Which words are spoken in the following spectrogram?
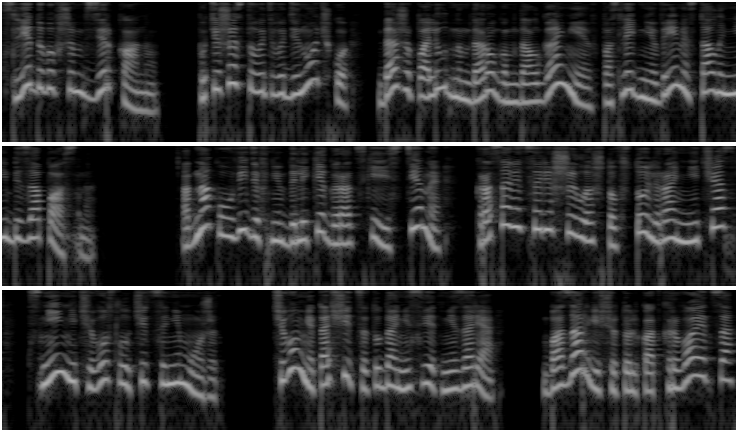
следовавшим в Зеркану. Путешествовать в одиночку даже по людным дорогам Долгании в последнее время стало небезопасно. Однако, увидев невдалеке городские стены, красавица решила, что в столь ранний час с ней ничего случиться не может. Чего мне тащиться туда ни свет ни заря? Базар еще только открывается,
